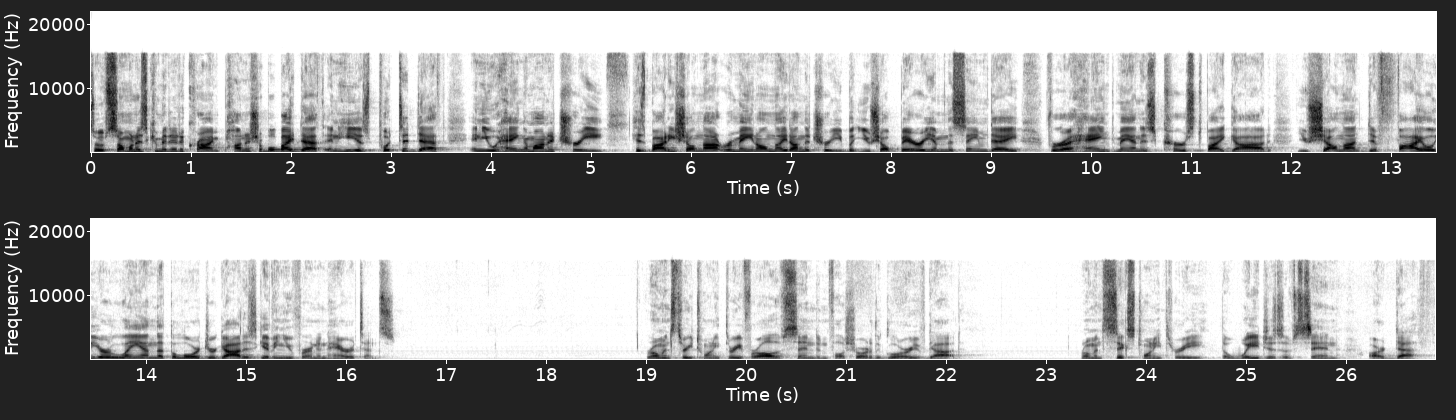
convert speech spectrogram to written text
so if someone has committed a crime punishable by death and he is put to death and you hang him on a tree, his body shall not remain all night on the tree, but you shall bury him the same day, for a hanged man is cursed by God. You shall not defile your land that the Lord your God is giving you for an inheritance. Romans 3:23 for all have sinned and fall short of the glory of God. Romans 6:23, the wages of sin are death.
